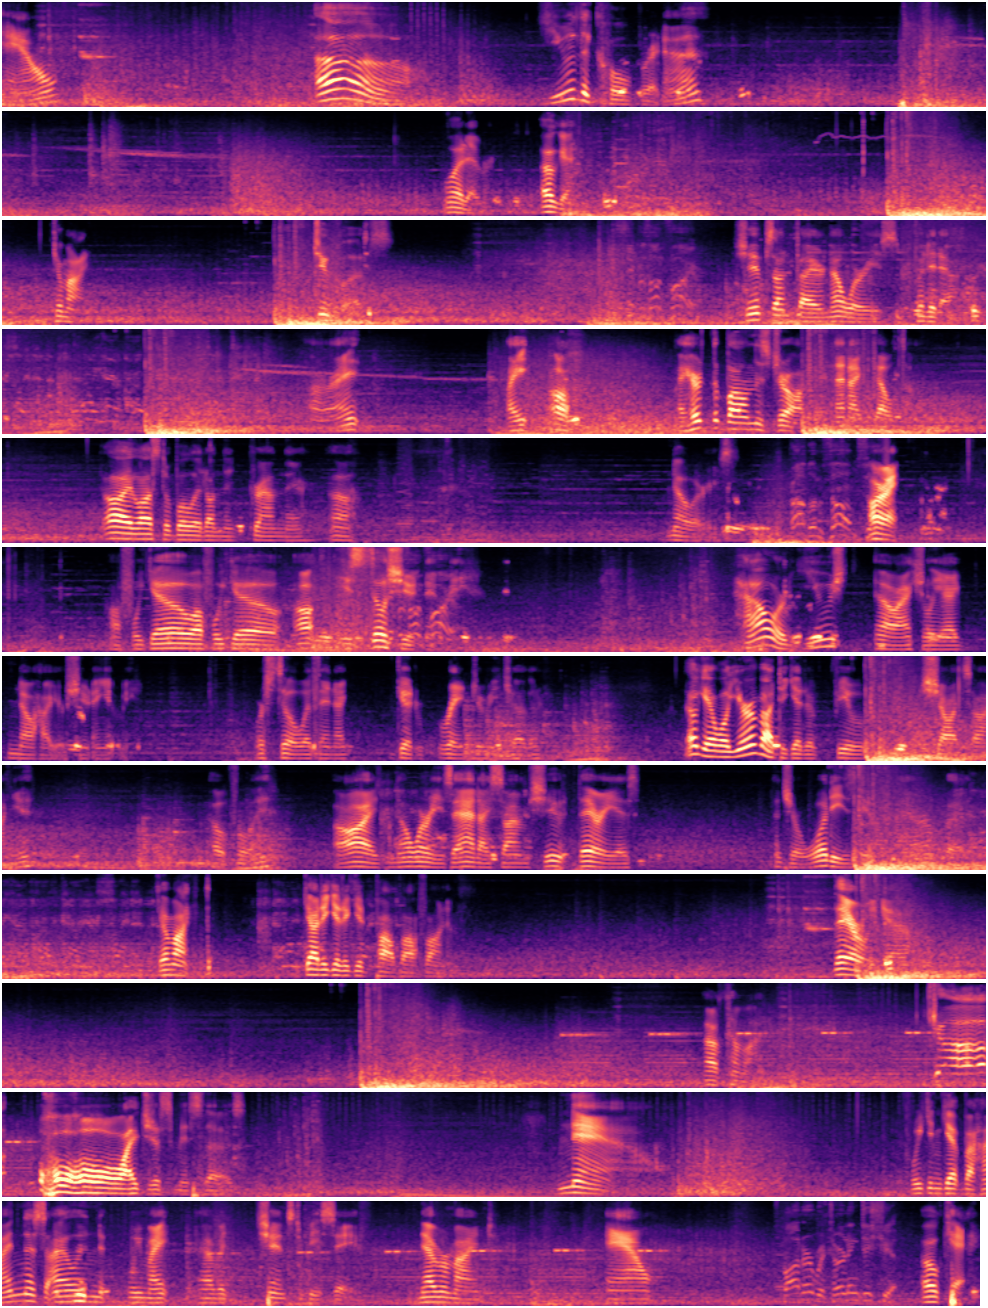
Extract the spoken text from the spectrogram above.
Ow. Oh. You the culprit, huh? Whatever. Okay. Come on. Too close. Ship is on fire. Ship's on fire, no worries. Put it out. Alright. I. Oh. I heard the bombs drop, and then I felt them. Oh, I lost a bullet on the ground there. Oh. No worries. Problem solved. sir. Alright. Off we go, off we go. Oh, he's still shooting at me. How are you? Sh- oh, actually, I know how you're shooting at me. We're still within a good range of each other. Okay, well, you're about to get a few shots on you. Hopefully. Oh, I know where he's at. I saw him shoot. There he is. Not sure what he's doing there, but... Come on. Gotta get a good pop off on him. There we go. Oh, come on. Oh, I just missed those. Now. If we can get behind this island, we might have a chance to be safe. Never mind. Ow. Spotter returning to ship. Okay.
